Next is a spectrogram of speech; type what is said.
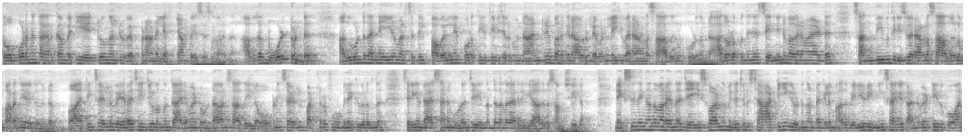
ടോപ്പ് ഓർഡറിനെ തകർക്കാൻ പറ്റിയ ഏറ്റവും നല്ലൊരു വെപ്പണാണ് ലെഫ്റ്റ് ആം പേസേഴ്സ് എന്ന് പറയുന്നത്. അവിടെ ബോൾട്ട് ഉണ്ട്. അതുകൊണ്ട് തന്നെ ഈ ഒരു മത്സരത്തിൽ പവലിനെ പുറത്തിരുത്തിയിട്ട് ചിലപ്പോൾ നാൻഡ്രെ ബർഗർ ആ ഒരു ലെവലിലേക്ക് വരാനുള്ള സാധ്യതകൾ കൂടുന്നുണ്ട്. അതോടൊപ്പം തന്നെ സെന്നിന് പകരമായിട്ട് സന്ദീപ് തിരിച്ചു വരാനുള്ള സാധ്യതകളും പറഞ്ഞു കേൾക്കുന്നുണ്ട്. ബാറ്റിംഗ് സൈഡിൽ വേറെ ചേഞ്ചുകളൊന്നും കാര്യമായിട്ട് ഉണ്ടാവാൻ സാധ്യതയില്ല. ഓപ്പണിംഗ് സൈഡിൽ ബട്ട്ലർ ഫോമിലേക്ക് വരുന്നത് ശരിക്കും രാജസ്ഥാന് ഗുണം ചെയ്യുന്നുണ്ട് എന്നുള്ള കാര്യത്തിൽ യാതൊരു സംശയമില്ല നെക്സ്റ്റ് തിങ് എന്ന് പറയുന്നത് ജയ്സ്വാളിന് മികച്ചൊരു സ്റ്റാർട്ടിങ് കിട്ടുന്നുണ്ടെങ്കിലും അത് വലിയൊരു ഇന്നിങ്സ് ആക്കി കൺവേർട്ട് ചെയ്ത് പോകാൻ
